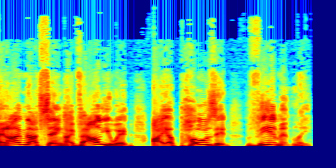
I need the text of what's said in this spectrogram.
And I'm not saying I value it, I oppose it vehemently.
